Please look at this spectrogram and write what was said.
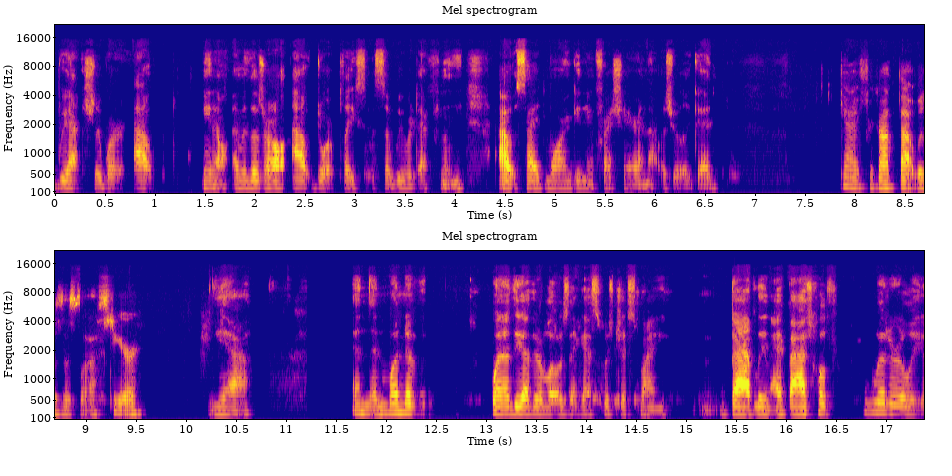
we actually were out you know i mean those are all outdoor places so we were definitely outside more and getting fresh air and that was really good. Yeah i forgot that was this last year. Yeah. And then one of one of the other lows i guess was just my battling i battled literally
